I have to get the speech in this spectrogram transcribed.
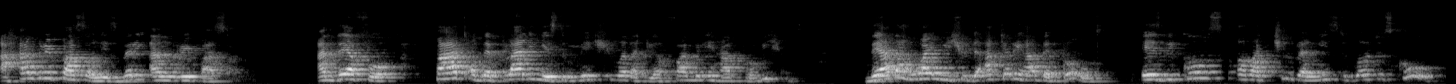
a hungry person is very angry person. And therefore, part of the planning is to make sure that your family have provisions. The other why we should actually have the goals is because our children needs to go to school.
